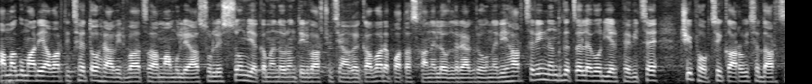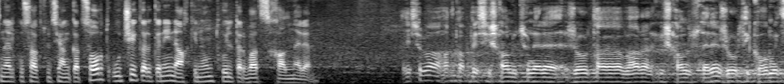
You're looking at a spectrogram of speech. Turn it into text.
Համագումարի ավարտից հետո հրավիրված մամուլի ասուլիսում ԵԿՄ նորընտիր վարչության ղեկավարը պատասխանելով լրագրողների հարցերին ընդգծել է, որ երբևիցե չի փորձի կառույցը դարձնել կուսակցության կցորդ ու չի կրկնի նախկինում թույլ տրված սխալները։ Այսօրվա հատկապես իշխանությունները ժողովրդավար իշխանություններ են ժողովրդի կողմից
